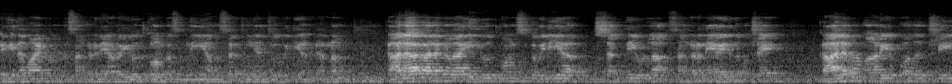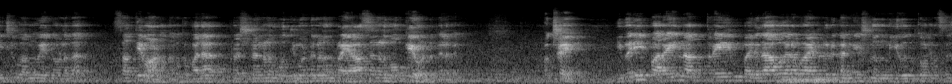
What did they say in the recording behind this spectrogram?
രഹിതമായിട്ടുള്ള സംഘടനയാണ് യൂത്ത് കോൺഗ്രസ് എന്ന് ഈ അവസരത്തിൽ ഞാൻ ചോദിക്കുകയാണ്. കാരണം കാലാകാലങ്ങളായി യൂത്ത് കോൺഗ്രസ് ഒക്കെ വലിയ ശക്തിയുള്ള സംഘടനയായിരുന്നു. പക്ഷേ കാലം മാറിയപ്പോൾ അത് ക്ഷയിച്ചു വന്നു എന്നുള്ളത് സത്യമാണ്. നമുക്ക് പല പ്രശ്നങ്ങളും ബുദ്ധിമുട്ടുകളും പ്രയാസങ്ങളും ഒക്കെ ഉണ്ട് നിലവിൽ. പക്ഷേ ഇവർ ഈ പറയുന്ന അത്രയും പരിതാപകരമായിട്ടുള്ള ഒരു കണ്ടീഷൻ ഒന്നും യൂത്ത് കോൺഗ്രസ്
